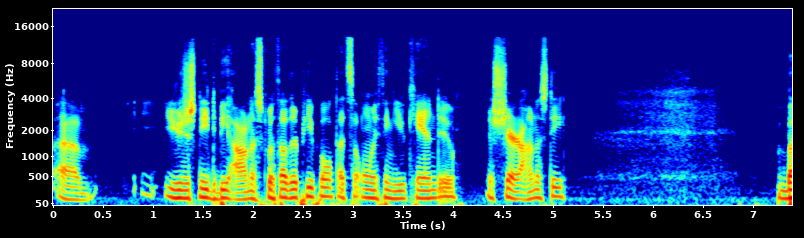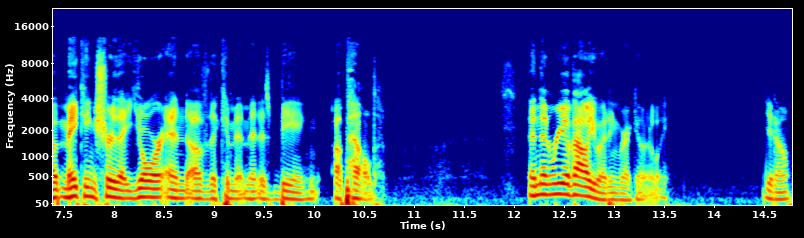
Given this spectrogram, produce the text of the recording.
Um, you just need to be honest with other people. That's the only thing you can do is share honesty. But making sure that your end of the commitment is being upheld. And then reevaluating regularly. You know?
